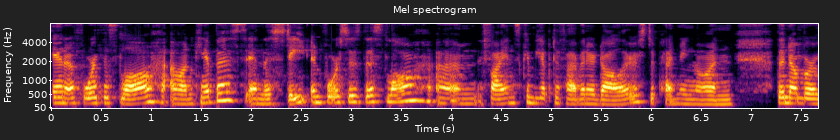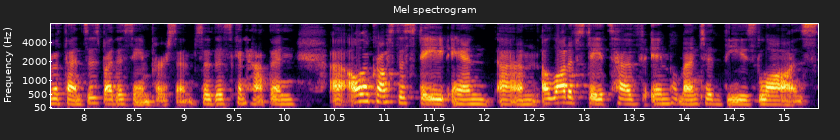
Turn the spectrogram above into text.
can enforce this law on campus, and the state enforces this law. Um, fines can be up to $500 depending on the number of offenses by the same person. So this can happen uh, all across the state, and um, a lot of states have implemented these laws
